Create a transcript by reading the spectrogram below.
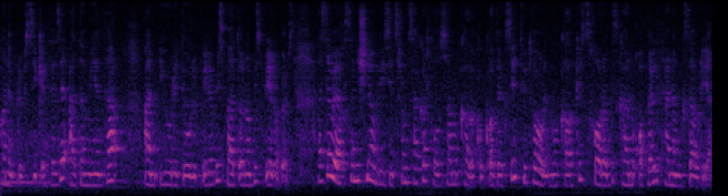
ქონებრივ სიკეთეზე ადამიანთა ან იურიდიული პირების ბატონობის პირობებს. ასევე აღსანიშნავი ისიც, რომ საქართველოს სამოქალაქო კოდექსი თითოეული მოქალაქის ცხოვრების განუყოფელი თანამგზავრია.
